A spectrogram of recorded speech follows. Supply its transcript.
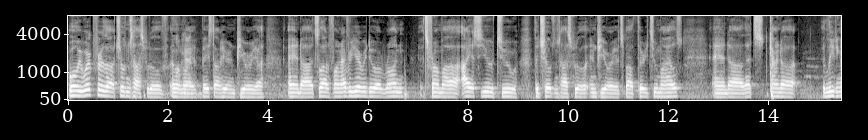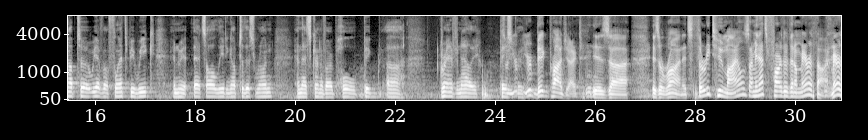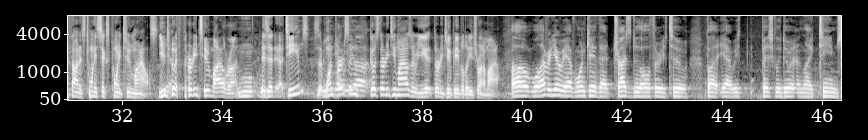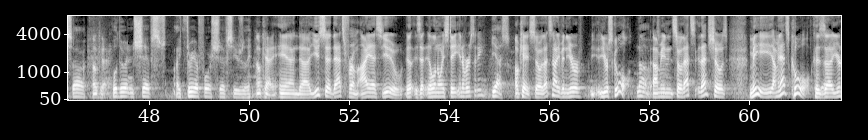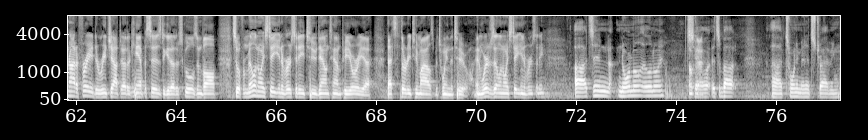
Well, we work for the Children's Hospital of Illinois, okay. based out here in Peoria, and uh, it's a lot of fun. Every year we do a run. It's from uh, ISU to the Children's Hospital in Peoria. It's about 32 miles, and uh, that's kind of leading up to. We have a philanthropy week, and we, that's all leading up to this run, and that's kind of our whole big uh, grand finale, basically. So your, your big project is uh, is a run. It's 32 miles. I mean, that's farther than a marathon. Marathon is 26.2 miles. You do a 32 mile run. Is it uh, teams? Is it one Mm-hmm. yeah, we, person uh, goes 32 miles, or you get 32 people to each run a mile? Uh, well, every year we have one kid that tries to do the whole 32, but yeah, we basically do it in like teams. So Okay. we'll do it in shifts, like three or four shifts usually. Okay, and uh, you said that's from ISU. Is that Illinois State University? Yes. Okay, so that's not even your your school. No. I mean, so that's that shows me. I mean, that's cool because uh, you're not afraid to reach out to other campuses to get other schools involved. So from Illinois State University to downtown Peoria, that's 32 miles between the two. And where's Illinois State University? Uh, it's in Normal, Illinois. So it's about uh, 20 minutes driving.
